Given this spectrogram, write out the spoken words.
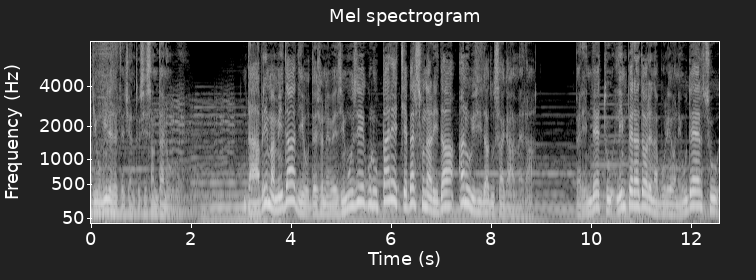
di 1769. Da prima metà del XIX secolo parecchie personalità hanno visitato questa camera. Per indetto l'imperatore Napoleone III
